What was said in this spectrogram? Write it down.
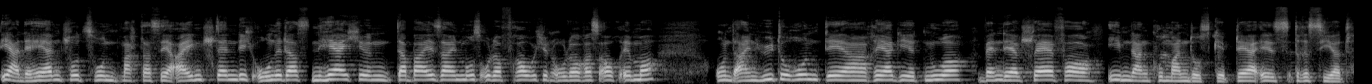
Ja, der Herdenschutzhund macht das sehr eigenständig, ohne dass ein Herrchen dabei sein muss oder Frauchen oder was auch immer. Und ein Hütehund, der reagiert nur, wenn der Schäfer ihm dann Kommandos gibt. Der ist dressiert.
